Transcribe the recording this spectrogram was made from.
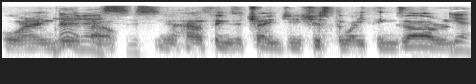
or angry No, no, about it's- it's- you know, how things are changing. It's just the way things are. And, Yeah,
